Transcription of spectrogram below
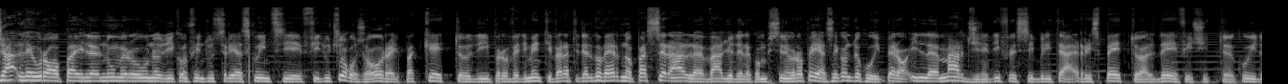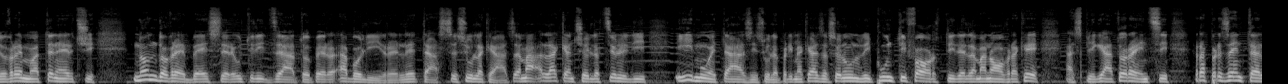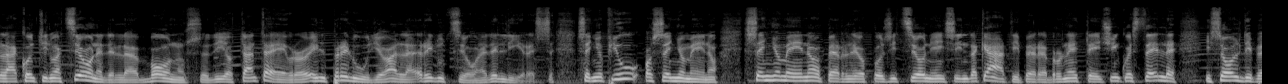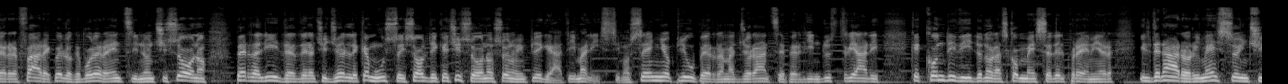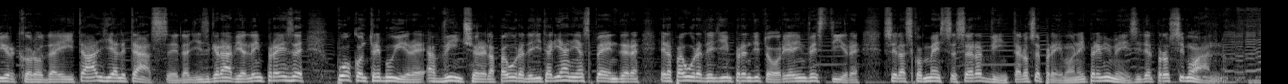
Già l'Europa, il numero uno di Confindustria Squinzi è fiducioso. Ora il pacchetto di provvedimenti varati dal governo passerà al vaglio della Commissione europea, secondo cui però il margine di flessibilità rispetto al deficit cui dovremmo attenerci non dovrebbe essere utilizzato per abolire le tasse sulla casa, ma la cancellazione di IMU e Tasi sulla prima casa sono uno dei punti forti della manovra che, ha spiegato Renzi, rappresenta la continuazione del bonus di 80 euro e il preludio alla riduzione dell'Ires. Segno più o segno meno? Segno meno per le opposizioni e i sindacati, per Brunette e i 5 Stelle i soldi per fare quello che vuole Renzi non ci sono, per la leader della CGL Camusso i soldi che ci sono sono impiegati malissimo. Segno più per la maggioranza e per gli industriali che condividono la scommessa del Premier. Il denaro rimesso in circolo dai tagli alle tasse, dagli sgravi alle imprese può contribuire a vincere la paura degli italiani a spendere e la paura degli imprenditori a investire. Se la scommessa sarà vinta lo sapremo nei primi mesi del prossimo anno.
